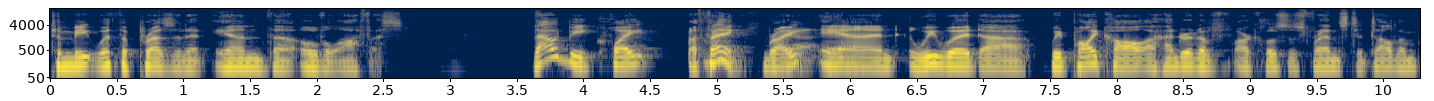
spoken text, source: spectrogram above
to meet with the president in the Oval Office. That would be quite a thing, right? Yeah, and we would uh, we'd probably call a hundred of our closest friends to tell them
